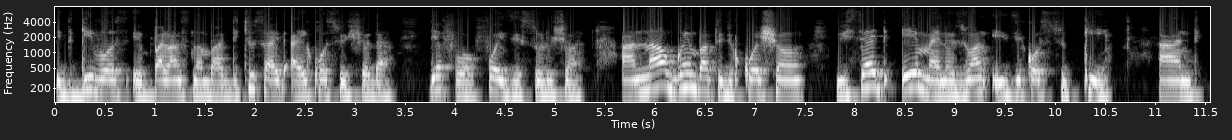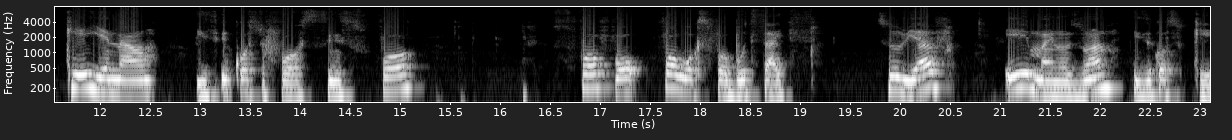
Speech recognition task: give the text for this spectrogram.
it gives us a balanced number. The two sides are equal to each other. Therefore, 4 is the solution. And now going back to the question, we said a minus 1 is equals to k. And k here now is equals to 4 since 4, 4, 4, 4 works for both sides. So we have a minus 1 is equals to k.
